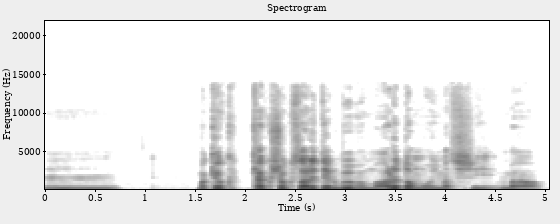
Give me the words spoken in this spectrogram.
うん。まあ脚色されてる部分もあると思いますし。まあ。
